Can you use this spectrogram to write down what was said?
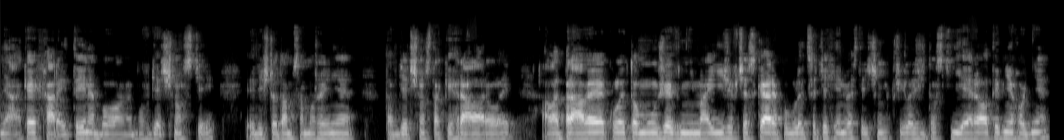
nějaké charity nebo, nebo vděčnosti, i když to tam samozřejmě ta vděčnost taky hrála roli, ale právě kvůli tomu, že vnímají, že v České republice těch investičních příležitostí je relativně hodně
